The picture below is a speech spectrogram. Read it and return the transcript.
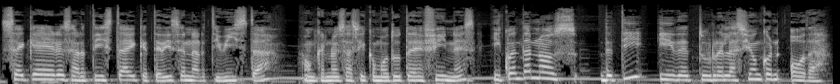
Sé que eres artista y que te dicen artivista, aunque no es así como tú te defines. Y cuéntanos de ti y de tu relación con Oda.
